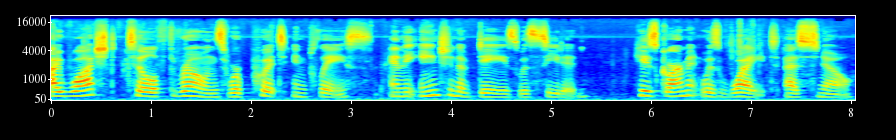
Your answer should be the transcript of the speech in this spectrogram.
I watched till thrones were put in place, and the Ancient of Days was seated. His garment was white as snow,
